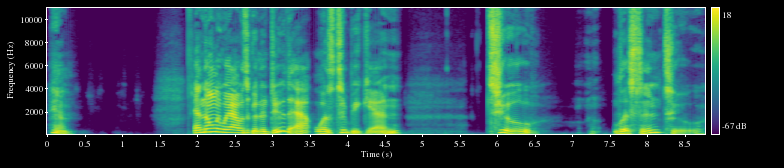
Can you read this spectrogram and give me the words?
him. And the only way I was going to do that was to begin to listen to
